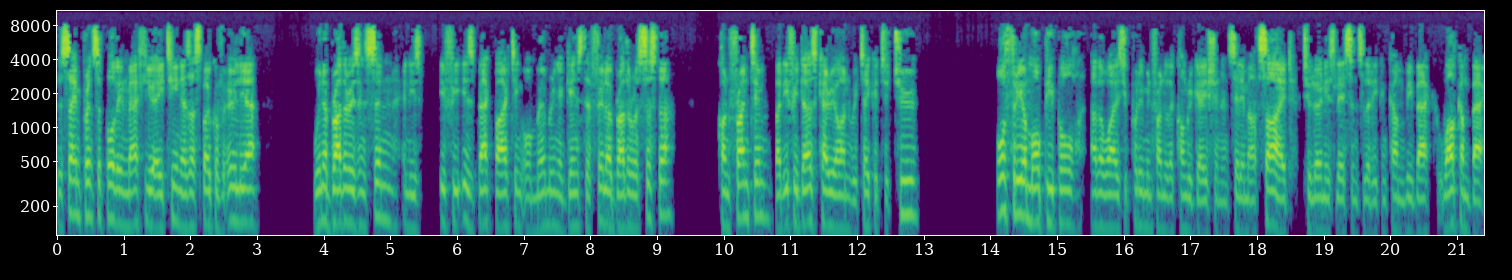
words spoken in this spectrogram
The same principle in Matthew 18 as I spoke of earlier. When a brother is in sin and he's, if he is backbiting or murmuring against a fellow brother or sister, confront him. But if he does carry on, we take it to two or three or more people. Otherwise, you put him in front of the congregation and set him outside to learn his lesson so that he can come be back, welcome back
